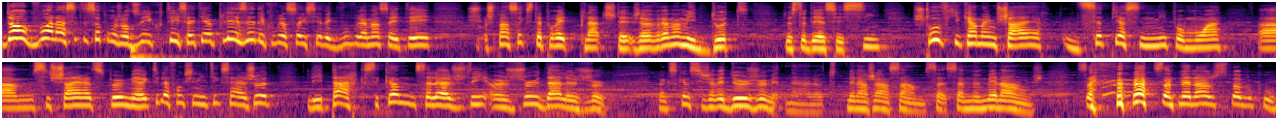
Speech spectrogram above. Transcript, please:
Donc voilà, c'était ça pour aujourd'hui. Écoutez, ça a été un plaisir de découvrir ça ici avec vous. Vraiment, ça a été. Je, pensais que c'était pour être plate. J'avais vraiment mes doutes de ce DLC-ci. Je trouve qu'il est quand même cher. 17 pièces et pour moi. Euh, c'est cher un petit peu, mais avec toute la fonctionnalité que ça ajoute, les parcs, c'est comme ça l'a ajouté un jeu dans le jeu. Donc c'est comme si j'avais deux jeux maintenant, là, tout mélangés ensemble. Ça, me mélange. Ça, ça, me mélange pas beaucoup.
